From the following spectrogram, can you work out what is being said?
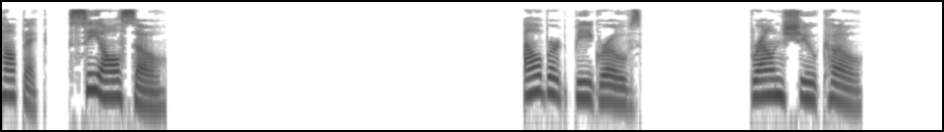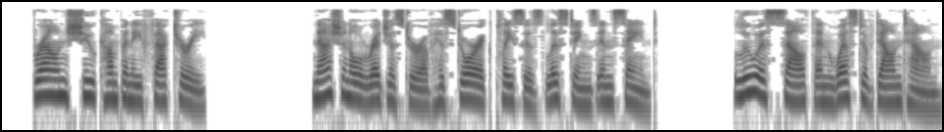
Topic. See also Albert B. Groves Brown Shoe Co. Brown Shoe Company Factory National Register of Historic Places listings in St. Louis south and west of downtown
